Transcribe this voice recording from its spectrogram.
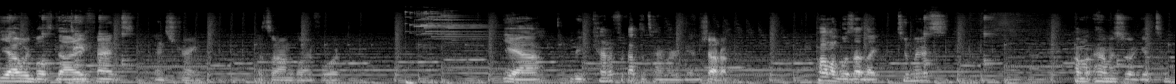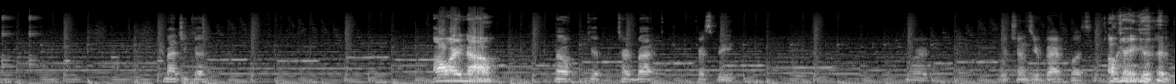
yeah, we both died. Defense and strength. That's what I'm going for. Yeah, we kind of forgot the timer again. Shut up. How long was that? Like two minutes? How, mu- how much did I get to? Magica. Oh wait, no! No, get turn back. Press B. Where? Which one's your back button? Okay, good.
